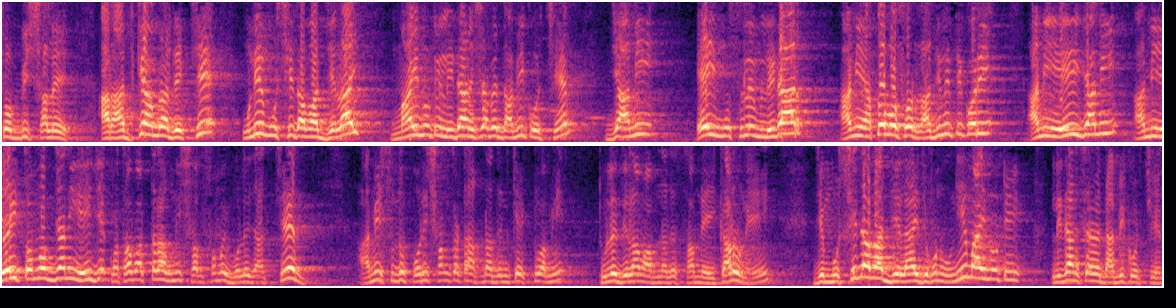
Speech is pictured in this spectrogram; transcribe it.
চব্বিশ সালে। আর আজকে আমরা দেখছি উনি মুর্শিদাবাদ জেলায় মাইনরিটি লিডার হিসাবে দাবি করছেন যে আমি এই মুসলিম লিডার আমি এত বছর রাজনীতি করি, আমি এই জানি, আমি এই তমক জানি, এই যে কথাবার্তা উনি সবসময় বলে যাচ্ছেন, আমি শুধু পরিসংখ্যাটা আপনাদেরকে একটু আমি তুলে দিলাম আপনাদের সামনে। এই কারণে যে মুর্শিদাবাদ জেলায় যখন উনি মাইনরিটি লিডার হিসাবে দাবি করছেন,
